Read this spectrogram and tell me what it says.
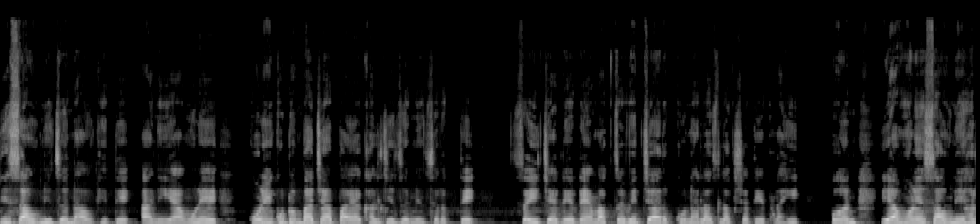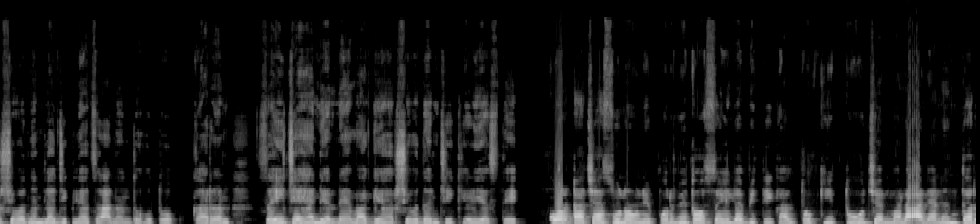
ती सावनीचं नाव घेते आणि यामुळे कोळी कुटुंबाच्या पायाखालची जमीन सरकते. सईच्या निर्णयामागचा विचार कुणालाच लक्षात येत नाही. पण यामुळे सावनी हर्षवर्धनला जिंकल्याचा आनंद होतो कारण सईच्या ह्या निर्णयामागे हर्षवर्धनची खेळी असते. कोर्टाच्या सुनावणीपूर्वी तो सईला भीती घालतो की तू जन्माला आल्यानंतर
